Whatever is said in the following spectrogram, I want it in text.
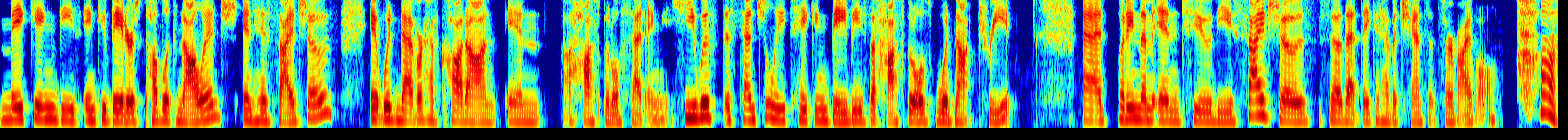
making these incubators public knowledge in his sideshows, it would never have caught on in a hospital setting. He was essentially taking babies that hospitals would not treat and putting them into these sideshows so that they could have a chance at survival. Huh.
